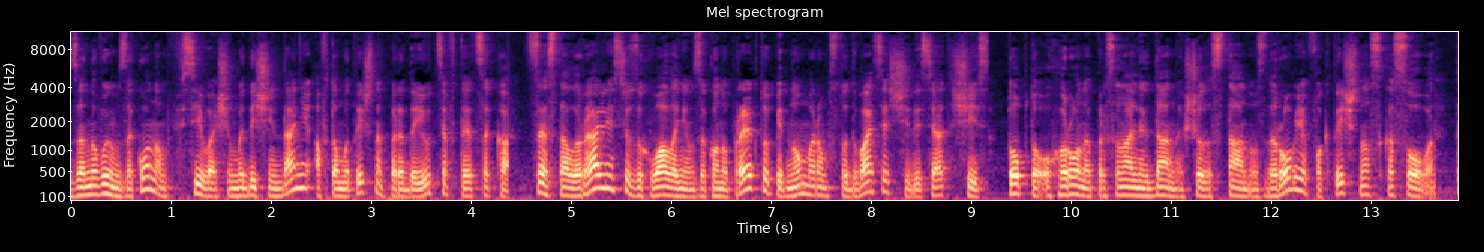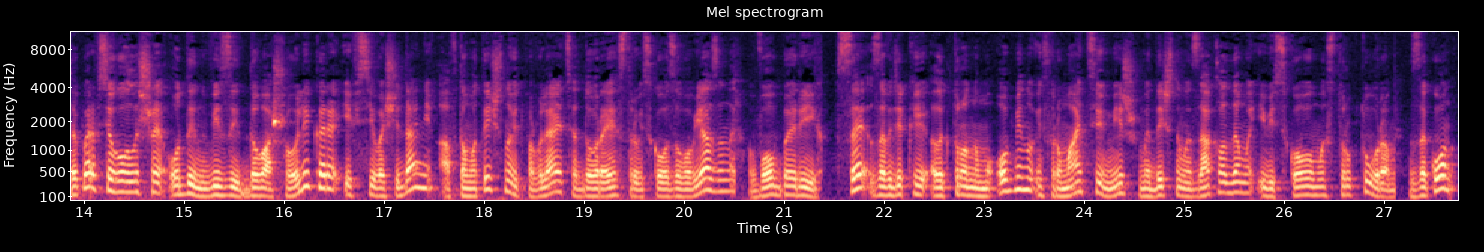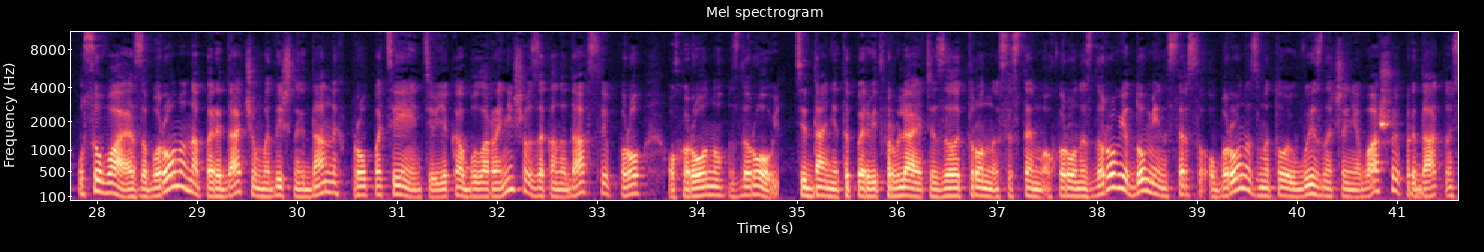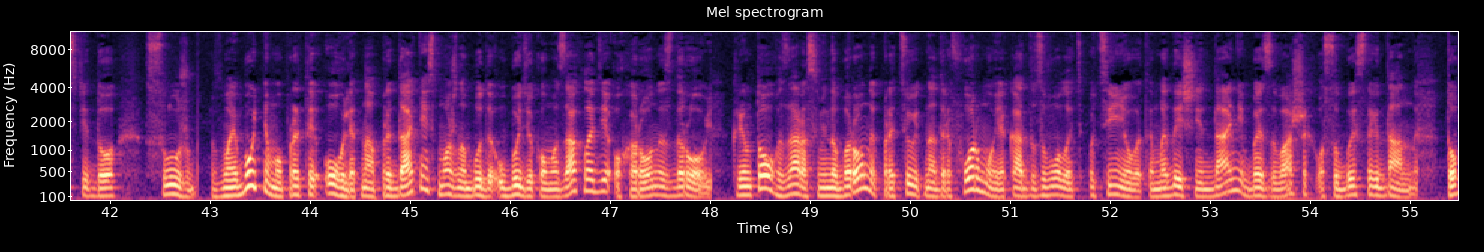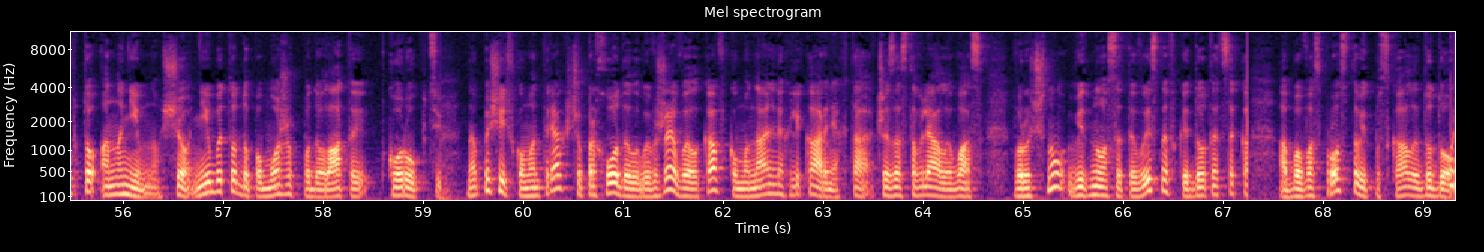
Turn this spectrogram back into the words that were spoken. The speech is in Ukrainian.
За новим законом всі ваші медичні дані автоматично передаються в ТЦК. Це стало реальністю з ухваленням законопроекту під номером 12066. Тобто охорона персональних даних щодо стану здоров'я фактично скасована. Тепер всього лише один візит до вашого лікаря, і всі ваші дані автоматично відправляються до реєстру військовозобов'язаних в оберіг. Все завдяки електронному обміну інформацією між медичними закладами і військовими структурами. Закон усуває заборону на передачу медичних даних про пацієнтів, яка була раніше в законодавстві про охорону здоров'я. Ці дані тепер відправляються з електронної системи охорони здоров'я до Міністерства оборони з метою визначення вашої придатності до служби. В майбутньому пройти огляд на придатність можна буде у будь-якому закладі охорони здоров'я. Крім того, зараз Міноборони працюють над реформою, яка дозволить оцінювати медичні дані без ваших особистих даних, тобто анонімно, що нібито допоможе подолати корупцію. Напишіть в коментарях, чи проходили ви вже ВЛК в комунальних лікарнях та чи заставляли вас вручну відносити висновки до ТЦК, або вас просто відпускали додому.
